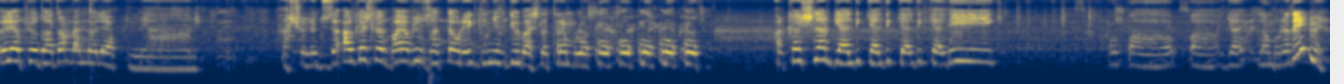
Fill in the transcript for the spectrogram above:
Öyle yapıyordu adam. Ben de öyle yaptım yani. Ha şöyle düzel. Arkadaşlar baya bir uzakta oraya gidince videoyu başlatırım. Lok lok lok lok lok lok. Arkadaşlar geldik geldik geldik geldik. Hoppa hoppa. Gel. Lan bura değil mi?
